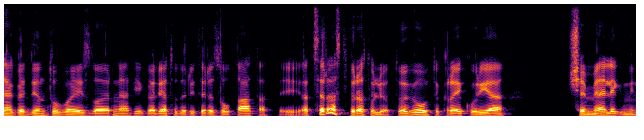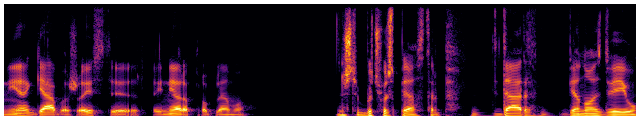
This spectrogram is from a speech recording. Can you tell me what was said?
negadintų vaizdo ir netgi galėtų daryti rezultatą. Tai atsirastų, yra tų lietuvių tikrai, kurie šiame ligmenyje geba žaisti ir tai nėra problemų. Aš tai būčiau ir spėjęs tarp dar vienos dviejų.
